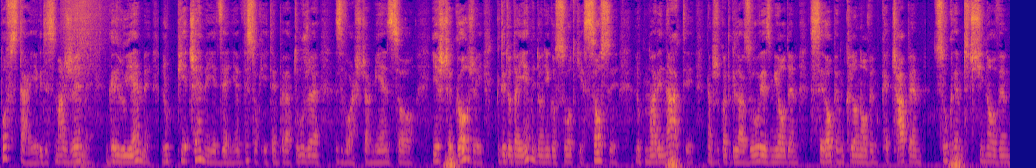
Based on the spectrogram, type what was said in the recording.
powstaje, gdy smażymy, grillujemy lub pieczemy jedzenie w wysokiej temperaturze, zwłaszcza mięso. Jeszcze gorzej, gdy dodajemy do niego słodkie sosy lub marynaty, np. glazury z miodem, syropem klonowym, ketchupem, cukrem trzcinowym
